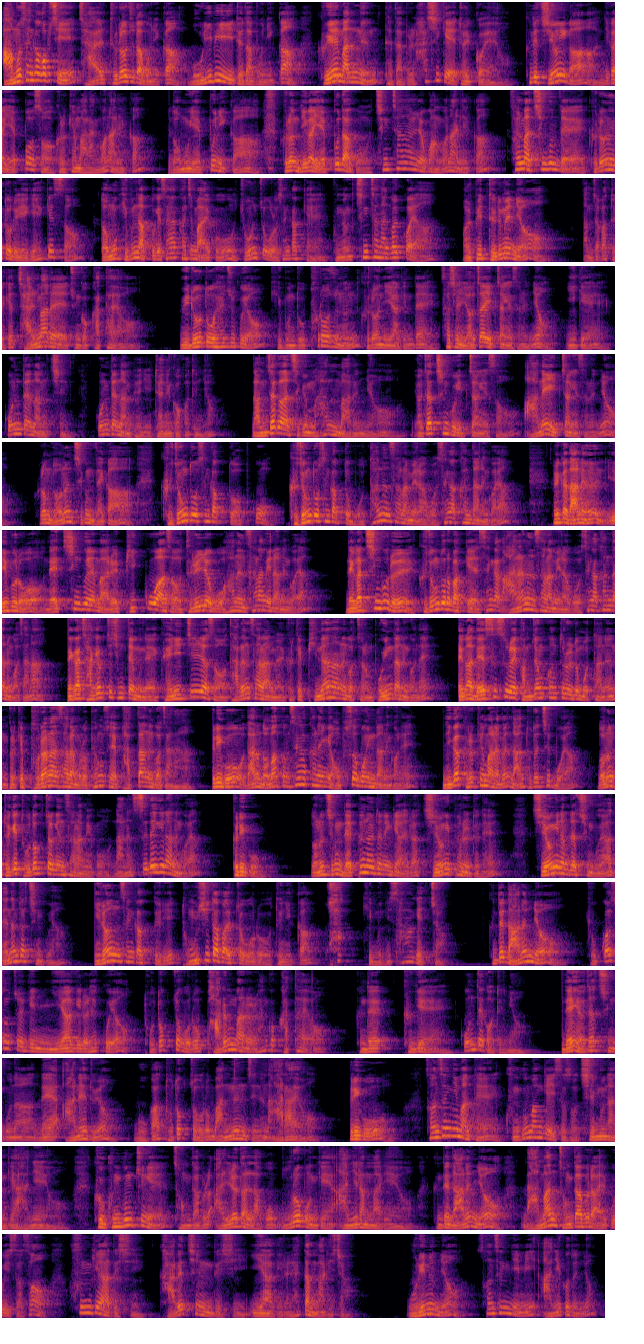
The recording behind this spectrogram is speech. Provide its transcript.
아무 생각 없이 잘 들어주다 보니까 몰입이 되다 보니까 그에 맞는 대답을 하시게 될 거예요 근데 지영이가 네가 예뻐서 그렇게 말한 건 아닐까? 너무 예쁘니까 그런 네가 예쁘다고 칭찬하려고 한 건 아닐까? 설마 친구인데 그런 의도로 얘기했겠어? 너무 기분 나쁘게 생각하지 말고 좋은 쪽으로 생각해. 분명 칭찬한 걸 거야. 얼핏 들으면요. 남자가 되게 잘 말해 준 것 같아요. 위로도 해주고요. 기분도 풀어주는 그런 이야기인데 사실 여자 입장에서는요. 이게 꼰대 남친 꼰대 남편이 되는 거거든요. 남자가 지금 한 말은요. 여자친구 입장에서 아내 입장에서는요. 그럼 너는 지금 내가 그 정도 생각도 없고 그 정도 생각도 못하는 사람이라고 생각한다는 거야? 그러니까 나는 일부러 내 친구의 말을 비꼬아서 들으려고 하는 사람이라는 거야? 내가 친구를 그 정도로밖에 생각 안 하는 사람이라고 생각한다는 거잖아 내가 자격지심 때문에 괜히 찔려서 다른 사람을 그렇게 비난하는 것처럼 보인다는 거네 내가 내 스스로의 감정 컨트롤도 못하는 그렇게 불안한 사람으로 평소에 봤다는 거잖아 그리고 나는 너만큼 생각하는 힘이 없어 보인다는 거네 네가 그렇게 말하면 난 도대체 뭐야? 너는 되게 도덕적인 사람이고 나는 쓰레기라는 거야? 그리고 너는 지금 내 편을 드는 게 아니라 지영이 편을 드네. 지영이 남자친구야 내 남자친구야. 이런 생각들이 동시다발적으로 드니까 확 기분이 상하겠죠. 근데 나는요 교과서적인 이야기를 했고요 도덕적으로 바른 말을 한 것 같아요. 근데 그게 꼰대거든요. 내 여자친구나 내 아내도요 뭐가 도덕적으로 맞는지는 알아요. 그리고 선생님한테 궁금한 게 있어서 질문한 게 아니에요. 그 궁금증에 정답을 알려달라고 물어본 게 아니란 말이에요. 근데 나는요, 나만 정답을 알고 있어서 훈계하듯이 가르치는 듯이 이야기를 했단 말이죠. 우리는요, 선생님이 아니거든요.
